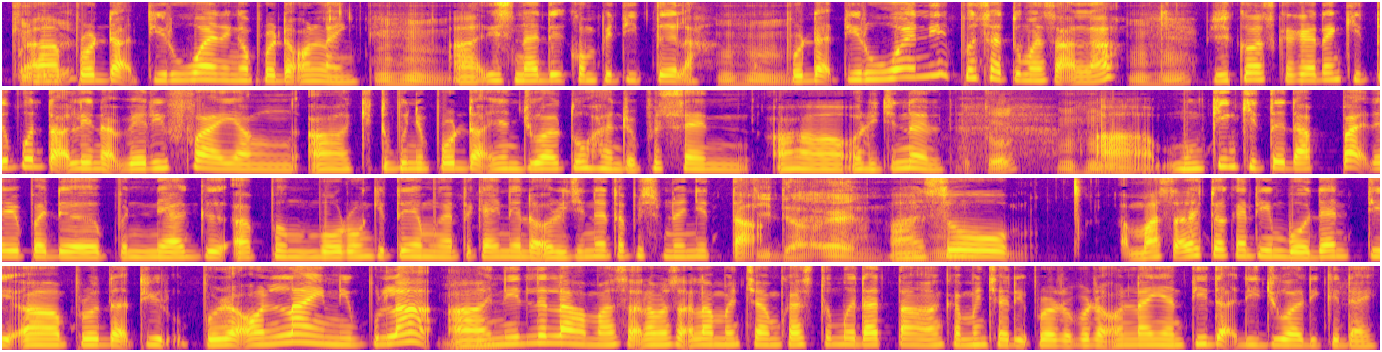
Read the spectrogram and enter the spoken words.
okey, uh, boleh. produk tiruan dengan produk online. Mhm. Uh, it's another competitor lah. Mhm. Produk tiruan ni pun satu masalah Mhm. because kadang-kadang kita pun tak boleh nak verify yang uh, kita punya produk yang jual tu 100% uh, original. Betul Mhm. Uh, mungkin kita dapat daripada peniaga uh, pemborong kita yang mengatakan ini adalah original tapi sebenarnya tak. Tidak kan Ah, so masalah itu akan timbul dan ti, uh, produk produk online ni pula mm-hmm. uh, ini adalah masalah-masalah macam customer datang akan mencari produk-produk online yang tidak dijual di kedai.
